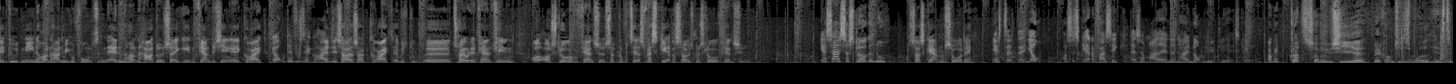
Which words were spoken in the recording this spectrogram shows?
øh, du i den ene hånd har en mikrofon, så den anden hånd har du så ikke en fjernbetjening, er det ikke korrekt? Jo, det er fuldstændig Er korrekt. det så altså korrekt, at hvis du øh, trykker den fjernbetjening og, og slukker for fjernsynet, så kan du fortælle os, hvad sker der så, hvis man slukker fjernsynet? Ja, så er jeg så slukket nu. Og så er skærmen sort, ikke? Ja, så, jo, og så sker der faktisk ikke altså meget andet end har enormt hyggeligt her i skaven. Okay. Godt, så vil vi sige uh, velkommen til de sprøde heste.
